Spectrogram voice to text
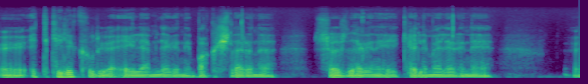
e, etkili kılıyor eylemlerini, bakışlarını, sözlerini, kelimelerini. E,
